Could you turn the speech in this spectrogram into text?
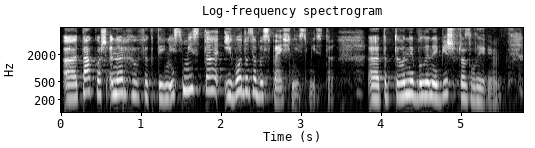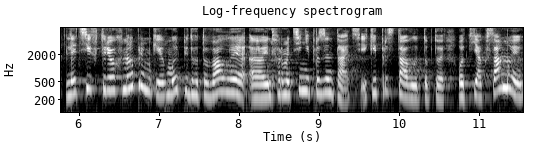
також енергоефективність міста і водозабезпеченість міста. Тобто вони були найбільш вразливі. Для цих трьох напрямків ми підготували інформаційні презентації, які представили, тобто, от як саме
